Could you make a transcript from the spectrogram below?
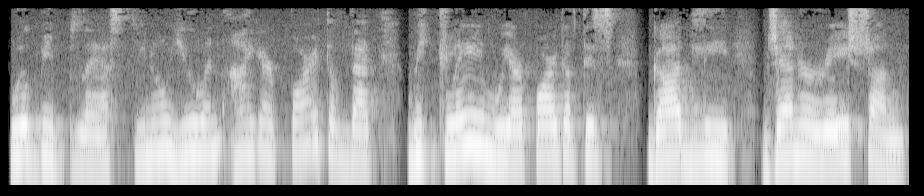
will be blessed. You know, you and I are part of that. We claim we are part of this godly generation,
